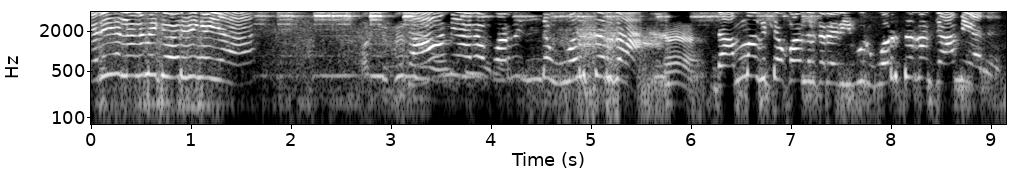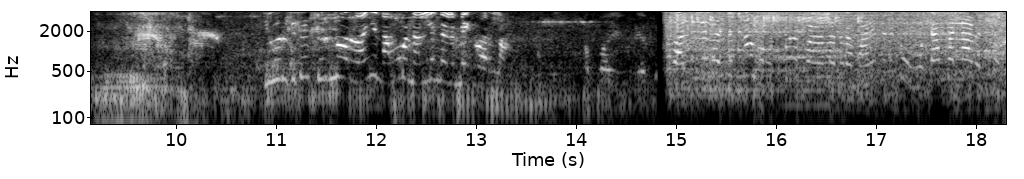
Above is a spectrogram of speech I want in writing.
பெரிய நிலைமைக்கு வருவீங்க ஐயா. சாமியாரா போறது இந்த ஒருத்தர் தான். இந்த அம்மா கிட்ட உட்காந்துருக்கிறாரு இவர் ஒருத்தர் தான் சாமியாரு. இவர்கிட்ட திருநூறு வாங்கி நம்ம நல்ல நிலைமைக்கு வரலாம் பல்லுல வச்சோம்னா உள்ள பழகுற மனிதனுக்கு உடம்பெல்லாம் இருக்கும்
